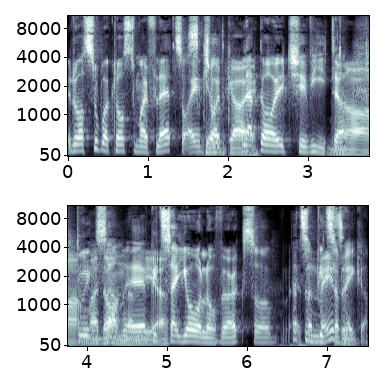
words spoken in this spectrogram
It was super close to my flat, so I Skilled enjoyed guy. La Dolce Vita, No, doing some uh, Madonna mia. pizzaiolo work. So That's as a pizza amazing. maker,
